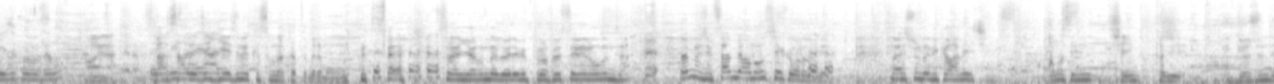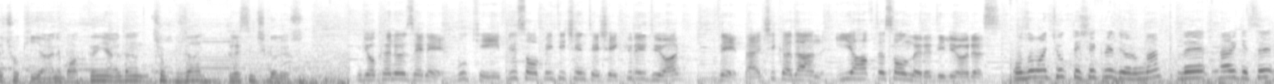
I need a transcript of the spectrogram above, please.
Gezi programı. Aynen. Ben bir sadece hayal. gezme kısmına katılırım onun. sen, sen yanında böyle bir profesyonel olunca. Ömürcüğüm sen bir anons çek orada bir. Ben şurada bir kahve içeyim. Ama senin şeyin tabii gözün de çok iyi yani. Baktığın yerden çok güzel resim çıkarıyorsun. Gökhan Özen'e bu keyifli sohbet için teşekkür ediyor ve Belçika'dan iyi hafta sonları diliyoruz. O zaman çok teşekkür ediyorum ben ve herkese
